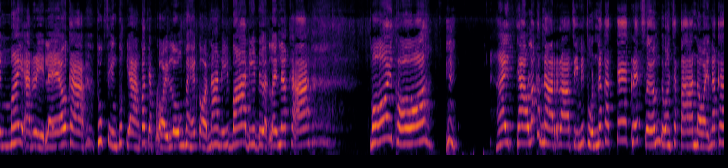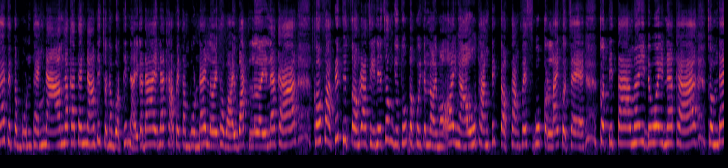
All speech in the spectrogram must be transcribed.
งไม่อริแล้วค่ะ ทุกสิ่งทุกอย่างก็จะปล่อยลงแหมก่อนหน้านี้บ้าดีเดือดเลยนะคะหมออ้อยขอ ให้ชาวลัคนาราศีมิถุนนะคะ แก้เคล็ดเสริมดวงชะตาหน่อยนะคะ ให้ไปทำบุญแทงน้ำนะคะ แทงน้ำที่ชนบทที่ไหนก็ได้นะคะ ไปทำบุญได้เลยถวายวัดเลยนะคะขอฝากคลิปติดต่อราศีในช่อง YouTube มาคุยกันหน่อยหมออ้อยเงา ทาง TikTok ทาง Facebook กดไลค์กดแชร์กดติดตามให้ด้วยนะคะ ชมได้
